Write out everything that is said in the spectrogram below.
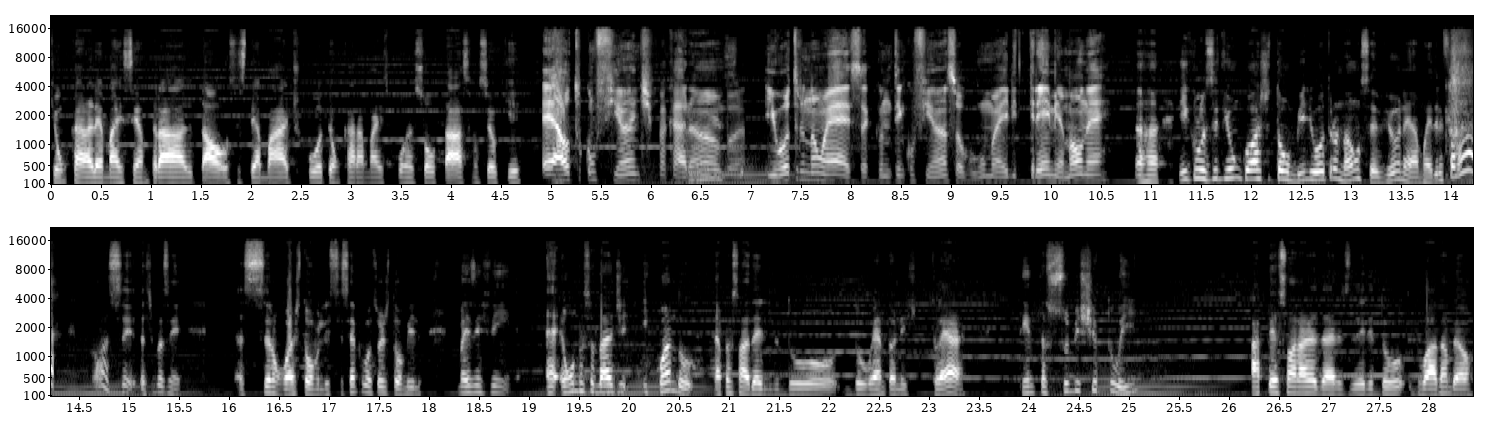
Que um cara é mais centrado e tal, sistemático, o outro é um cara mais, porra, soltaço, não sei o quê. É autoconfiante pra caramba. E o outro não é, essa, não tem confiança alguma, ele treme a mão, né? Aham. Inclusive, um gosta de tomilho e o outro não, você viu, né? A mãe dele falou, ah, como assim? É tipo assim, você não gosta de tomilho, você sempre gostou de tomilho. Mas enfim, é uma personalidade. E quando a personalidade dele do, do Anthony Clare tenta substituir a personalidade dele do, do Adam Bell.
